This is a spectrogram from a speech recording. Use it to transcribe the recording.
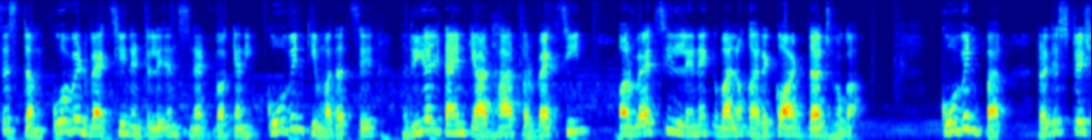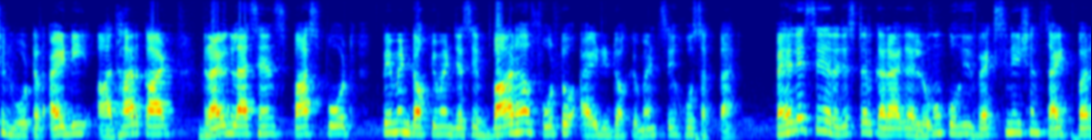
system, Covid vaccine intelligence network, यानी कोविन की मदद से रियल टाइम के आधार पर वैक्सीन और वैक्सीन लेने वालों का रिकॉर्ड दर्ज होगा। कोविन पर registration voter ID, Aadhaar card, driving licence, passport, payment document जैसे 12 फ़ोटो आईडी डॉक्यूमेंट से हो सकता है। पहले से रजिस्टर कराए गए लोगों को ही वैक्सीनेशन साइट पर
